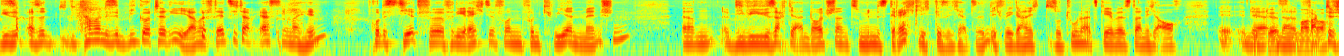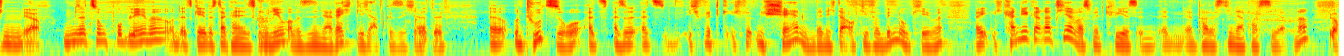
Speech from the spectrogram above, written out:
diese, also wie kann man diese Bigotterie, ja, man stellt sich da am ersten Mal hin, protestiert für, für die Rechte von, von queeren Menschen, ähm, die wie gesagt ja in Deutschland zumindest rechtlich gesichert sind. Ich will gar nicht so tun, als gäbe es da nicht auch äh, in der, in der faktischen ja. Umsetzung Probleme und als gäbe es da keine Diskriminierung, aber sie sind ja rechtlich abgesichert. Richtig. Äh, und tut so, als, also als ich würde ich würd mich schämen, wenn ich da auf die Verbindung käme. Ich kann dir garantieren, was mit Queers in, in, in Palästina passiert. Ne? Ja.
